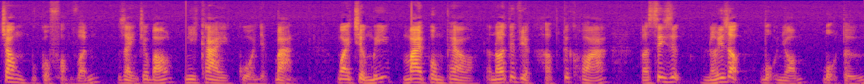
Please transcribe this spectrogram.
Trong một cuộc phỏng vấn dành cho báo Nikkei của Nhật Bản, Ngoại trưởng Mỹ Mike Pompeo đã nói tới việc hợp thức hóa và xây dựng nới rộng bộ nhóm Bộ Tứ.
